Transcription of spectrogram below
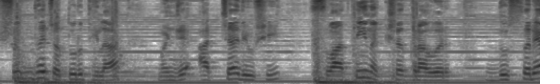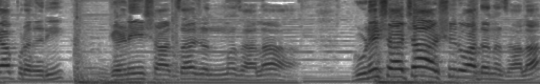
शुद्ध चतुर्थीला म्हणजे आजच्या दिवशी स्वाती नक्षत्रावर दुसऱ्या प्रहरी गणेशाचा जन्म झाला. गुणेशाच्या आशीर्वादानं झाला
